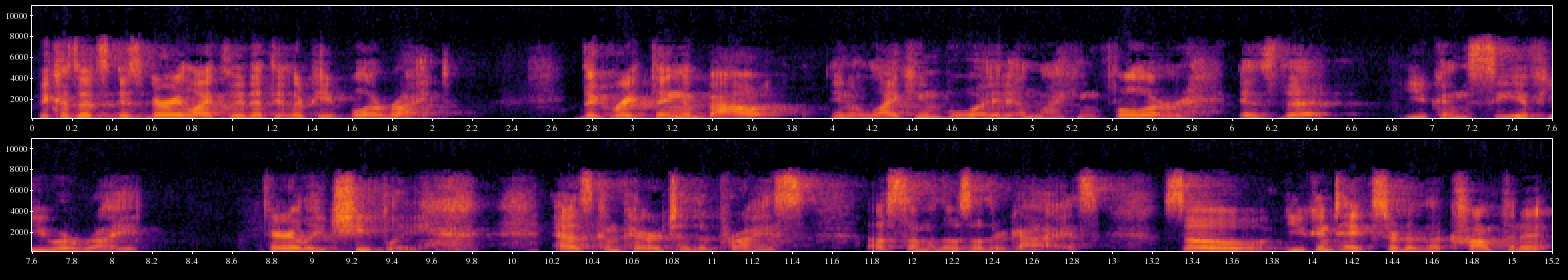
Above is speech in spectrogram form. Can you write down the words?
Because it's, it's very likely that the other people are right. The great thing about, you know, liking Boyd and liking Fuller is that you can see if you were right fairly cheaply as compared to the price of some of those other guys. So you can take sort of a confident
